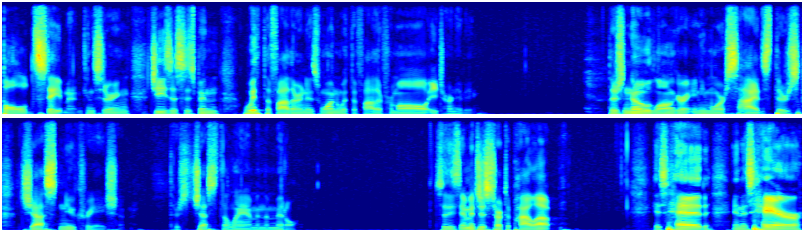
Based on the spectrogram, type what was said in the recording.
bold statement, considering Jesus has been with the Father and is one with the Father from all eternity. There's no longer any more sides, there's just new creation. There's just the Lamb in the middle. So these images start to pile up. His head and his hair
